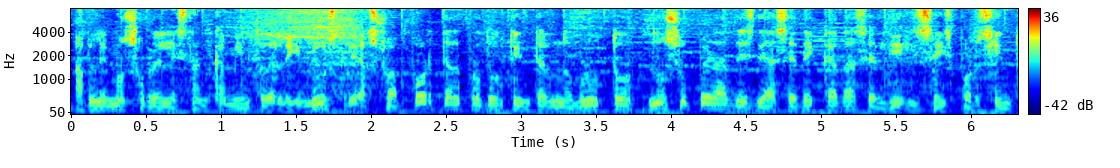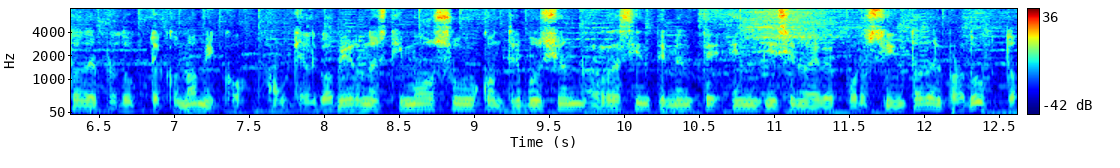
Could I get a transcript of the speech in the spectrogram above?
Hablemos sobre el estancamiento de la industria. Su aporte al Producto Interno Bruto no supera desde hace décadas el 16% del Producto Económico, aunque el gobierno estimó su contribución recientemente en 19% del producto.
